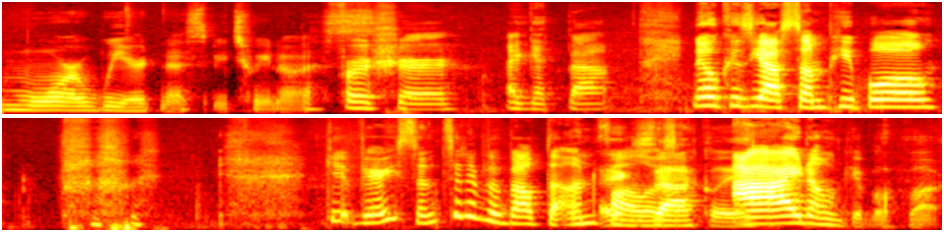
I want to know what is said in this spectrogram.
more weirdness between us. For sure. I get that. No, because, yeah, some people get very sensitive about the unfollows. Exactly. I don't give a fuck.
